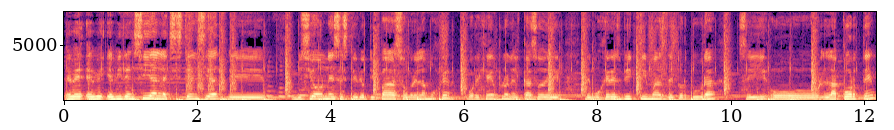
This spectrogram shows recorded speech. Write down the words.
evidencian la existencia de visiones estereotipadas sobre la mujer. Por ejemplo, en el caso de, mujeres víctimas de tortura ¿sí? o la corte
